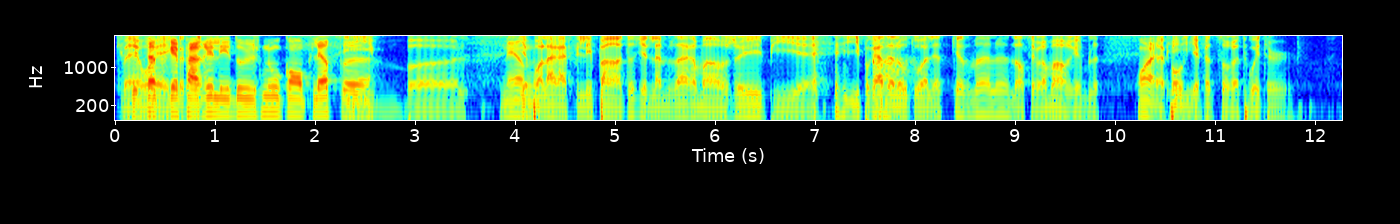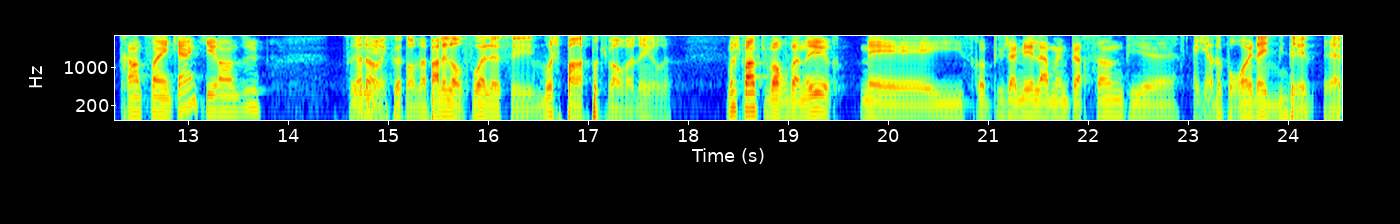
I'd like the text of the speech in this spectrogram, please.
qui Ben s'est ouais, fait écoute, réparer ça- les deux genoux complètes? C'est euh, bol. man. Il a pas l'air affilé pantoute, il a de la misère à manger, puis euh, il est pas capable d'aller aux toilettes quasiment. Là. Non, c'est vraiment horrible. Ouais, puis post qu'il a fait sur Twitter. 35 ans qui est rendu? Non, non, écoute, on en a parlé l'autre fois. Là, c'est... Moi, je pense pas qu'il va revenir. Là. Moi, je pense qu'il va revenir, mais il sera plus jamais la même personne. Puis, euh, Il y en a pour un an et demi de ré- ré-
